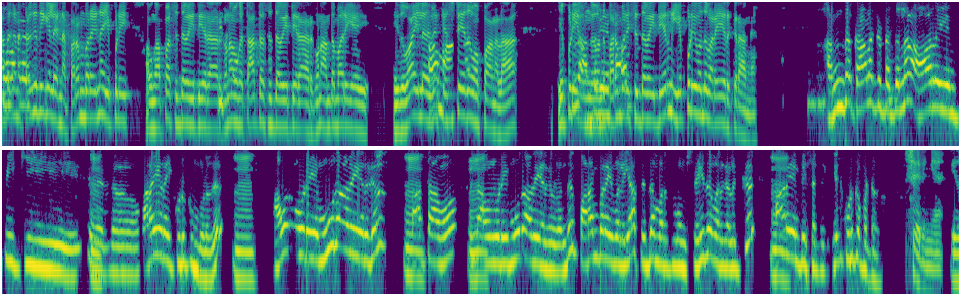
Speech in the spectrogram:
அதுக்கான தகுதிகள் என்ன? பரம்பரைனா எப்படி? அவங்க அப்பா சித்த வைத்தியரா இருக்கணும் அவங்க தாத்தா சித்த வைத்தியரா இருக்கணும் அந்த மாதிரி இதுவா? இல்ல. டெஸ்ட் எதுவும் வைப்பாங்களா? எப்படி அவங்க வந்து பரம்பரை சித்த வைத்தியர்னு எப்படி வந்து வரையறுக்கிறாங்க? அந்த காலகட்டத்துல ஆர்ஐஎம்பிக்கு வரையறை கொடுக்கும் பொழுது அவர்களுடைய மூதாதையர்கள். தாத்தாவோ இல்ல. அவங்களுடைய மூதாதையர்கள் வந்து பரம்பரை வழியா சித்த மருத்துவம் செய்தவர்களுக்கு. ஆர்ஐஎம்பி சர்டிபிகேட் கொடுக்கப்பட்டது. சரிங்க. இது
